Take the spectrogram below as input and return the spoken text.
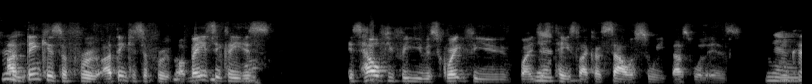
Fruit. I think it's a fruit. I think it's a fruit, but basically, it's it's healthy for you. It's great for you, but it just Yeah. tastes like a sour sweet. That's what it is. Yeah. Okay.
